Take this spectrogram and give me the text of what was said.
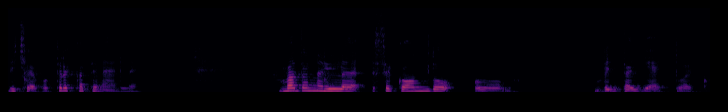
dicevo 3 catenelle. Vado nel secondo uh, ventaglietto ecco.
